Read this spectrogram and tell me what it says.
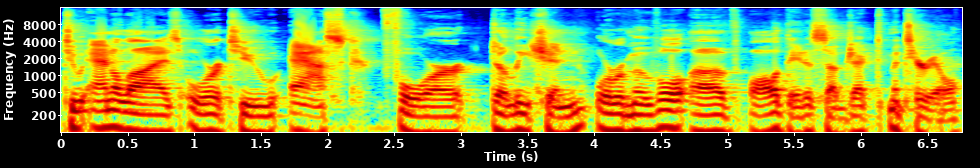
to analyze or to ask for deletion or removal of all data subject material.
